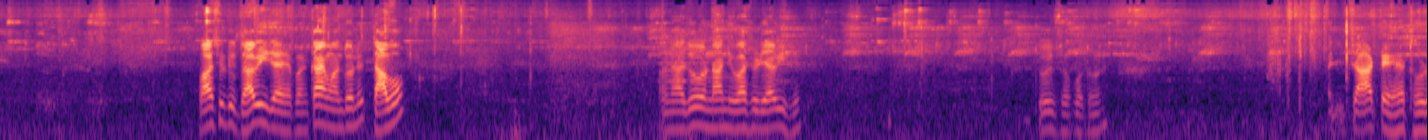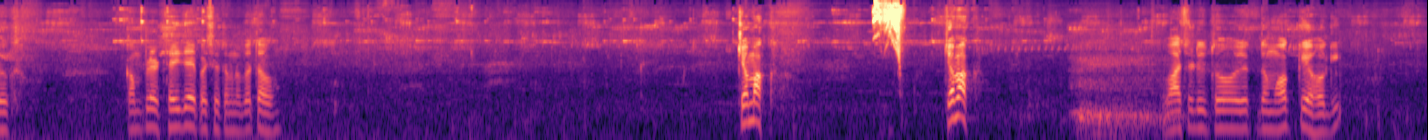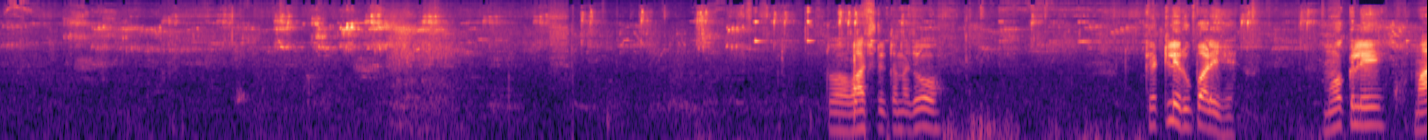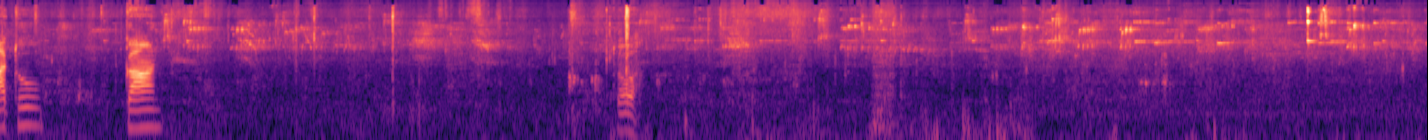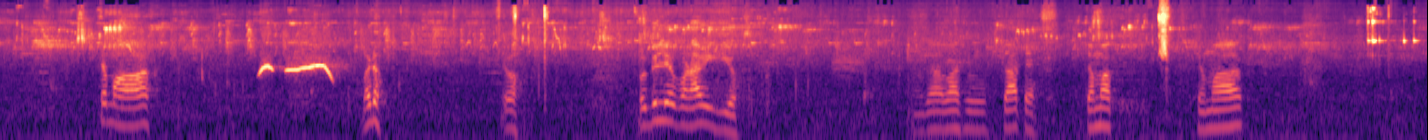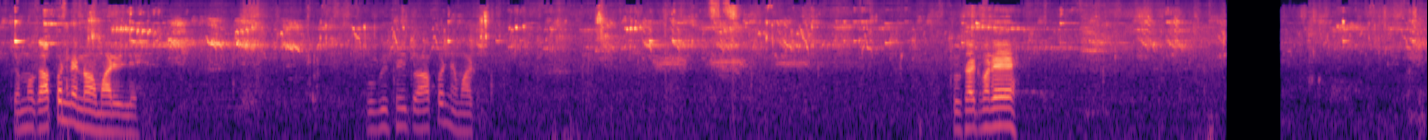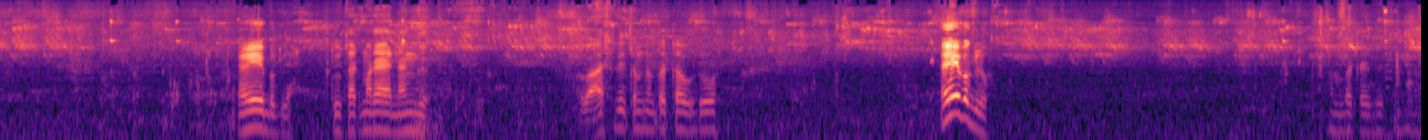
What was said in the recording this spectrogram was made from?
વાસળું ધાવી જાય, પણ કાંઈ વાંધો નહીં, ધાવો. અને આ જો નાની વાસળી આવી છે. જોઈ શકો તમે. હજી ચાટે હે થોડુંક. કમ્પ્લીટ થઈ જાય, પછી તમને બતાવો. ચમક. ચમક. વાછડી તો એકદમ ઓકે હોગી. તો વાછડી તમે જુઓ, કેટલી રૂપાળી છે. મોકલી, માથું, કાન. જો ચમક. બડો. જો બગલીઓ પણ આવી ગયો. ગા ચાટે ચમક ચમક. ચમક આપણને ન મારી લે. ઊભી થઈ તો આપણને મારશે તું સાઈડ મારે એ બગલા. તું તાર મારે નંગ. વાસરી તમને બતાવું તો. એ બગલું. બતાવી દઉં તમને.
